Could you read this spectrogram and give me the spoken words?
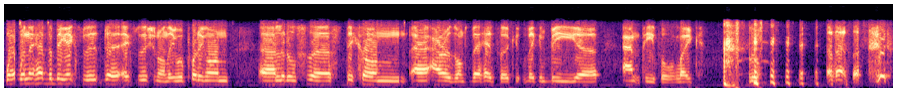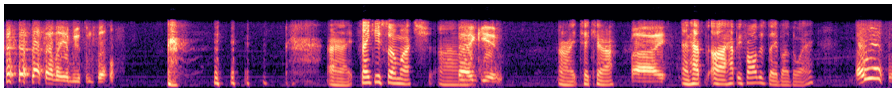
when, when they had the big expo- uh, exposition on. They were putting on uh, little uh, stick on uh, arrows onto their heads so they can, they can be uh, ant people. Like that's, that's how they amuse themselves. All right. Thank you so much. Um, Thank you. All right. Take care. Bye. And hap- uh, happy Father's Day, by the way. Oh yes, I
